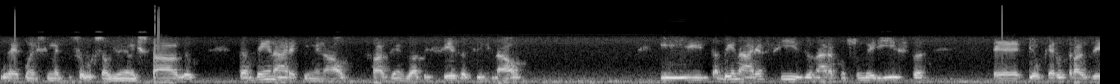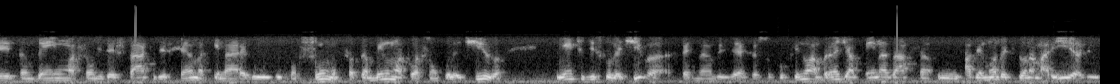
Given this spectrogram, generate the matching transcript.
o reconhecimento de solução de união estável, também na área criminal, fazendo a defesa criminal, e também na área civil, na área consumerista. É, eu quero trazer também uma ação de destaque desse ano aqui na área do, do consumo, só também uma atuação coletiva. E a gente diz coletiva, Fernando e Jefferson, porque não abrange apenas a, ação, a demanda de Dona Maria, de,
